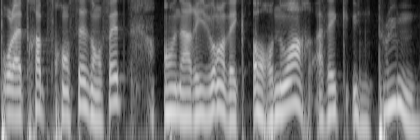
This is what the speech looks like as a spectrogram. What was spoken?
pour la trappe française, en fait, en arrivant avec Or Noir, avec une plume,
